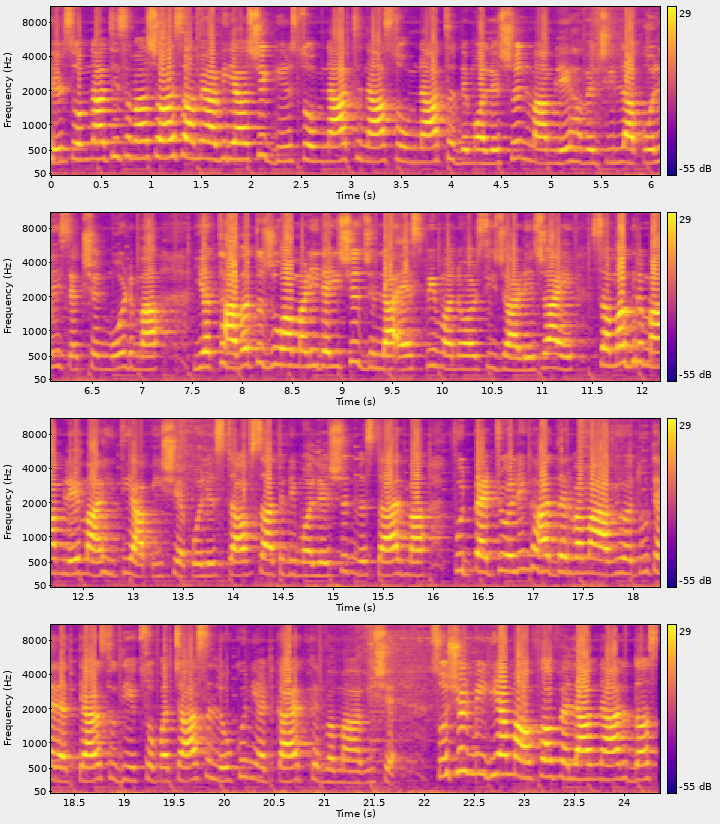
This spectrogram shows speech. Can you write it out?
ગીર સોમનાથથી સમાચાર સામે આવી રહ્યા છે. ગીર સોમનાથના સોમનાથ ડેમોલિશન મામલે હવે જિલ્લા પોલીસ એક્શન મોડમાં યથાવત જોવા મળી રહી છે. જિલ્લા એસપી મનોહરસિંહ જાડેજાએ સમગ્ર મામલે માહિતી આપી છે. પોલીસ સ્ટાફ સાથે ડિમોલેશન વિસ્તારમાં ફૂડ પેટ્રોલિંગ હાથ ધરવામાં આવ્યું હતું. ત્યારે અત્યાર સુધી એકસો લોકોની અટકાયત કરવામાં આવી છે. સોશિયલ મીડિયામાં અફવા ફેલાવનાર દસ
